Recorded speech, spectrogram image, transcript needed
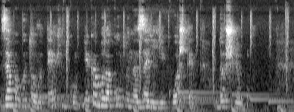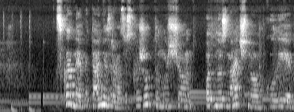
за побутову техніку, яка була куплена за її кошти до шлюбу? Складне питання зразу скажу, тому що однозначно, коли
